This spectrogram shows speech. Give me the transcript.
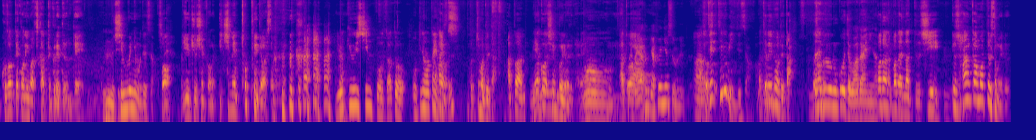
こぞってこの今使ってくれてるんで、うん、新聞にも出てたね。そう。琉球新報の一面トップに出ましたね。琉球新報と、あと、沖縄タイムズ？タイムズ。どっちも出た。あとは、宮古新聞にも出たね。ああとは、ヤフヤフーニュースでも出てあそうそうテテレビに出てたあテレビも出た。だいぶ向こうじゃ話題になって話題話題になってるし、要するに反感持ってる人もいる。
